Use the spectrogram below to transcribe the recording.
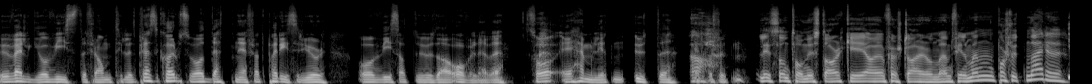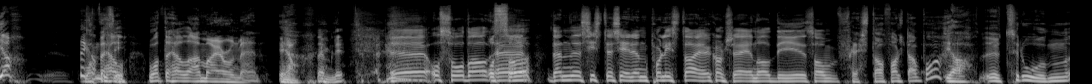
hun velger å vise det fram til et pressekorps og dette ned fra et pariserhjul og vise at du da overlever. Så er hemmeligheten ute helt på slutten. Litt som Tony Stark i den første Iron Man-filmen på slutten der. Ja, What the hell? What the hell, I'm Iron Man. Ja. Nemlig. Eh, og så da, Også, eh, Den siste serien på lista er kanskje en av de som flest har falt av på? Ja, tronen,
